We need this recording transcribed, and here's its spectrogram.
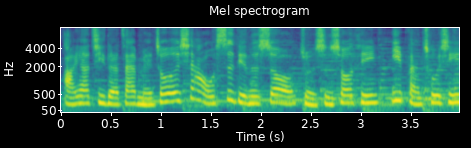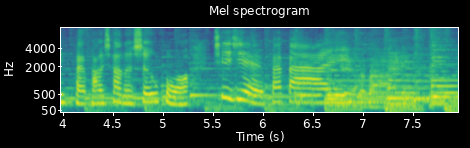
啊，要记得在每周二下午四点的时候准时收听《一本初心白袍下的生活》。谢谢，拜拜，谢谢，拜拜。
